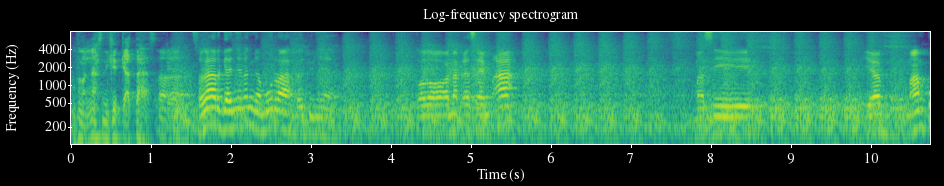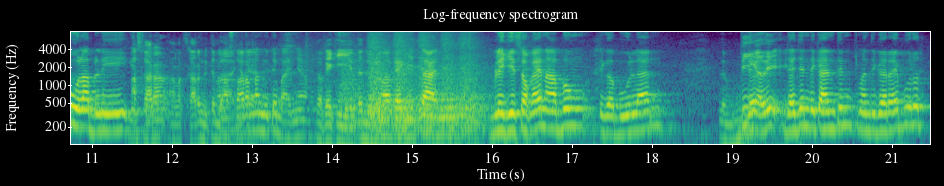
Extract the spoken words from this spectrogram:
Menengah sedikit ke atas. oke. Heeh. Soalnya harganya kan nggak murah bajunya. Kalau anak SMA masih ya mampu lah beli. Ah, sekarang anak sekarang duitnya Kalau banyak. sekarang ya. kan duitnya banyak. Kayak kita dulu. Kayak kita nih. Beli gisok aja nabung tiga bulan. Lebih Ja- kali. Jajan di kantin cuma tiga ribu Rut.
